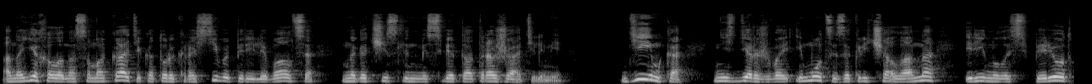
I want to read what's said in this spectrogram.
Она ехала на самокате, который красиво переливался многочисленными светоотражателями. «Димка!» – не сдерживая эмоций, закричала она и ринулась вперед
